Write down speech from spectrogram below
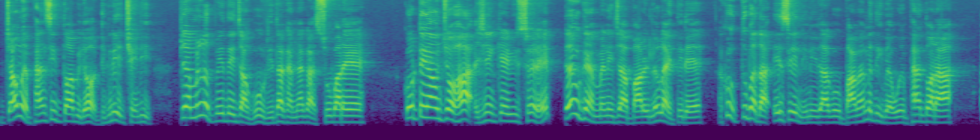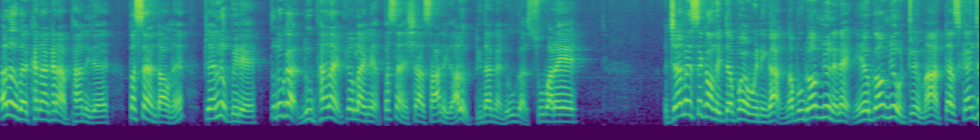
အကြောင်းမဲ့ဖမ်းဆီးသွားပြီးတော့ဒီကနေ့အချိန်ထိပြန်မလွတ်ပေးသေးကြောင်းကိုဒေသခံများကဆိုပါတယ်။ကိုတင်အောင်ကျော်ဟာအရင်ကယ်ရီဆွဲတယ်တဲဥကန်မန်နေဂျာဘာတွေလုပ်လိုက်သေးတယ်အခုသူ့ဘက်သားအေးဆေးနေနေတာကိုဘာမှမသိပဲဝင်ဖမ်းသွားတာအဲ့လိုပဲခဏခဏဖမ်းနေတယ်ပတ်စံတောင်းတယ်ပြန်လွတ်ပေးတယ် သူတို့ကလူဖမ်းလိုက်လှုပ်လိုက်နဲ့ပတ်စံရှာစားနေတာလို့ဒေသခံတို့ကဆိုပါတယ်အကြမ်းမဲ့စစ်ကောင်စီတပ်ဖွဲ့ဝင်တွေကငပူတော်မြို့နယ်နဲ့ငရုတ်ကောင်းမြို့အတွင်းမှာတပ်စခန်းချ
